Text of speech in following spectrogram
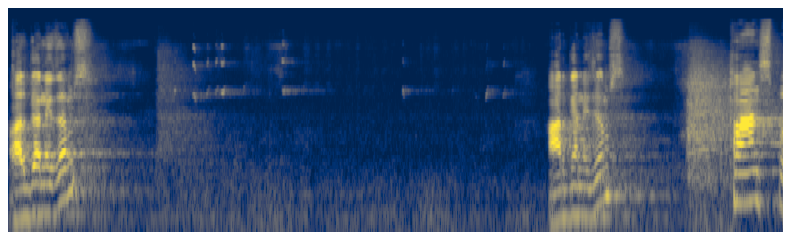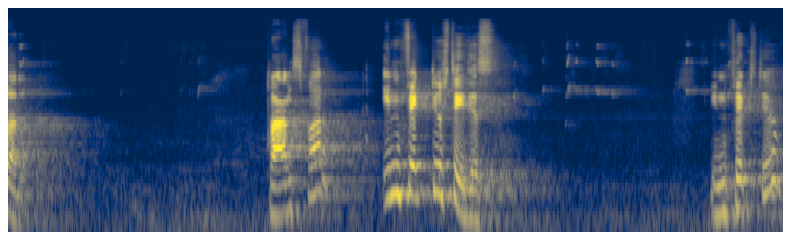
organisms? Organisms? Transfer. Transfer infective stages. Infective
